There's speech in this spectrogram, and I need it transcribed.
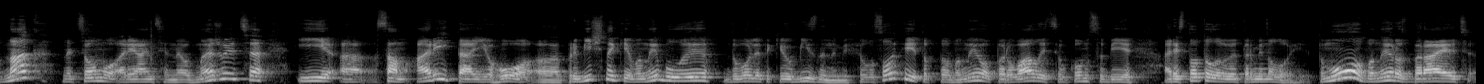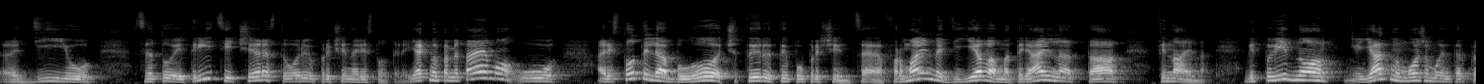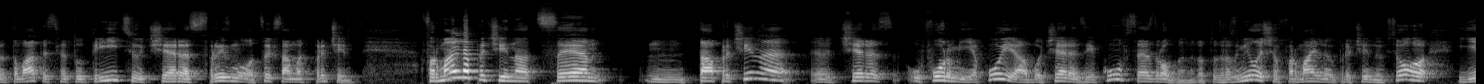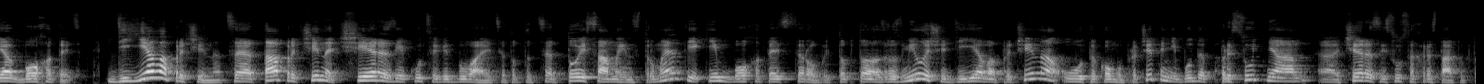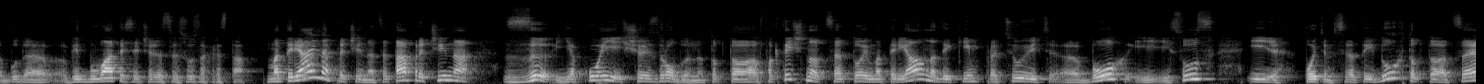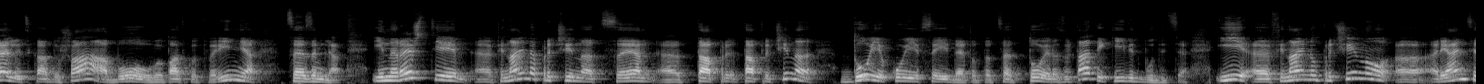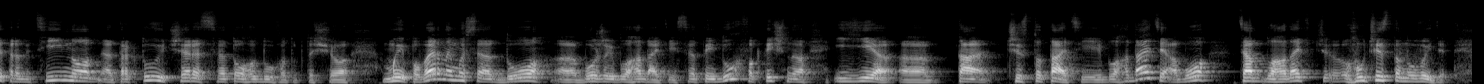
Однак на цьому аріанці не обмежуються, і е, сам Арій та його е, прибічники вони були доволі таки обізнаними в філософії, тобто вони оперували цілком собі Арістотелевою термінологією. Тому вони розбирають е, дію Святої Трійці через теорію причин Арістотеля. Як ми пам'ятаємо, у Арістотеля було чотири типи причин: це формальна, дієва, матеріальна та фінальна. Відповідно, як ми можемо інтерпретувати Святу Трійцю через призму оцих самих причин? Формальна причина це та причина, е, через у формі якої або через яку все зроблено. Тобто зрозуміло, що формальною причиною всього є Бог Отець. Дієва причина це та причина, через яку це відбувається. Тобто це той самий інструмент, яким Бог Отець це робить. Тобто зрозуміло, що дієва причина у такому прочитанні буде присутня е, через Ісуса Христа, тобто буде відбуватися через Ісуса Христа. Матеріальна причина це та причина. З якої щось зроблено, тобто фактично це той матеріал, над яким працюють е, Бог і Ісус, і потім Святий Дух, тобто це людська душа, або у випадку творіння це земля. І нарешті е, фінальна причина це е, та, та причина, до якої все йде. Тобто це той результат, який відбудеться. І е, фінальну причину аріанці традиційно трактують через Святого Духа, тобто що ми повернемося до Божої благодаті. І Святий Дух фактично і є та чистота цієї благодаті або ця благодать у чистому виді.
